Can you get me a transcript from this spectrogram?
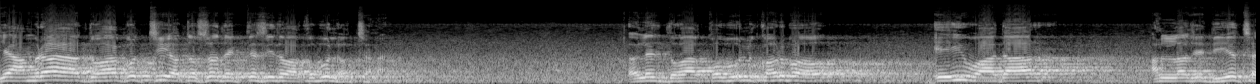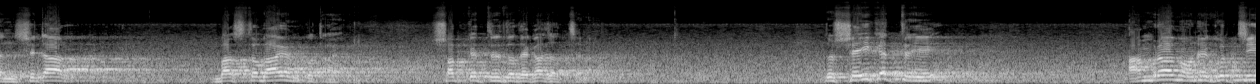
যে আমরা দোয়া করছি, অথচ দেখতেছি দোয়া কবুল হচ্ছে না। তাহলে দোয়া কবুল করব এই ওয়াদার আল্লাহ যে দিয়েছেন, সেটার বাস্তবায়ন কোথায়? সব ক্ষেত্রে তো দেখা যাচ্ছে না। তো সেই ক্ষেত্রে আমরা মনে করছি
